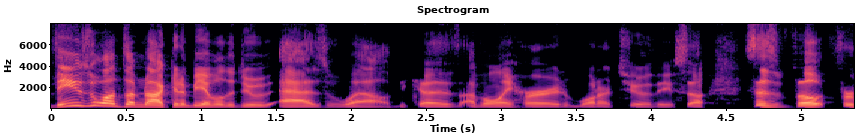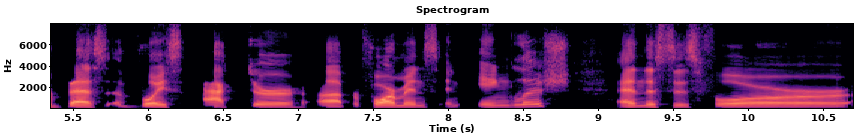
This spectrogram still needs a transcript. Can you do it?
these ones I'm not going to be able to do as well because I've only heard one or two of these. So it says vote for best voice actor uh, performance in English, and this is for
